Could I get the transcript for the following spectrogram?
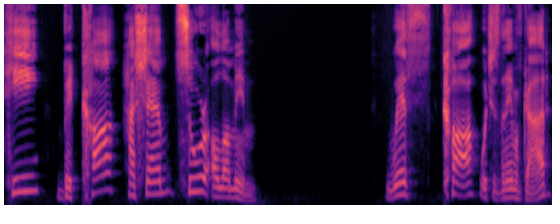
Ki bika Hashem tsur olamim. With Ka, which is the name of God,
